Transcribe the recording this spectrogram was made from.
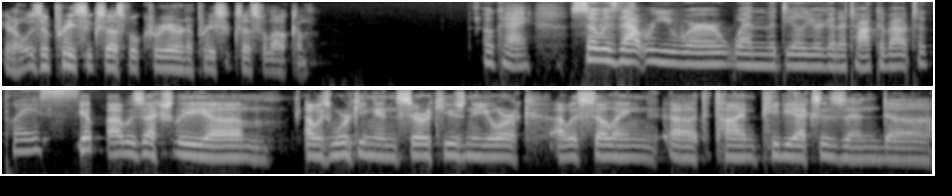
You know, it was a pretty successful career and a pretty successful outcome. Okay. So is that where you were when the deal you're going to talk about took place? Yep. I was actually, um, I was working in Syracuse, New York. I was selling uh, at the time PBXs and uh,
